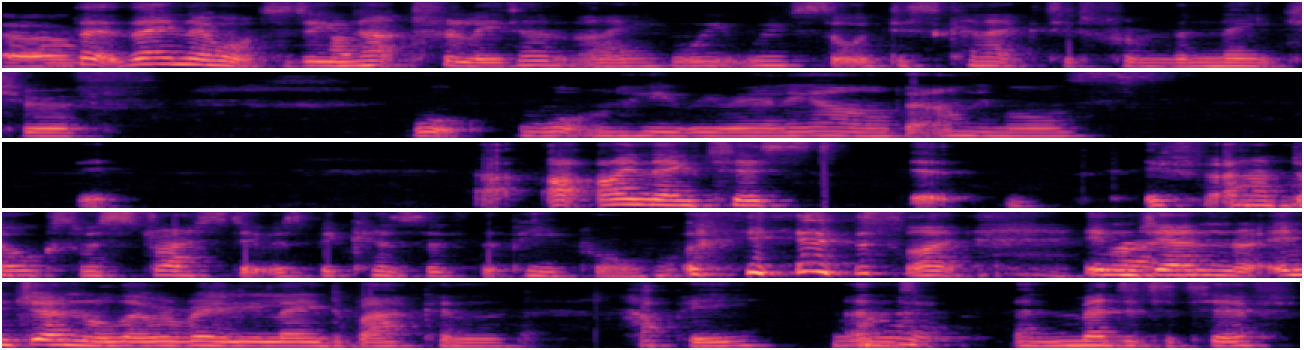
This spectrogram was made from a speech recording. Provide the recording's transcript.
of, they, they, know what to do naturally don't they we, we've sort of disconnected from the nature of what what and who we really are but animals it, I, I noticed it, if our mm-hmm. dogs were stressed, it was because of the people. it's like in right. general, in general, they were really laid back and happy and right. and meditative.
